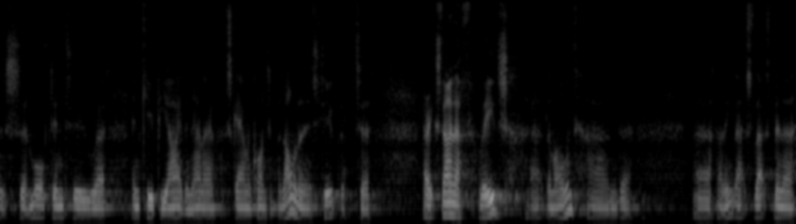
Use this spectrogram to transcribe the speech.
has uh, morphed into NQPI, the Nano Scale and Quantum Phenomenon Institute that Eric Stinaff leads at the moment. And uh, I think that's, that's been a,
